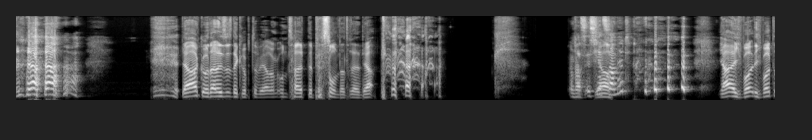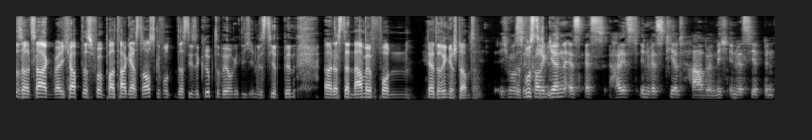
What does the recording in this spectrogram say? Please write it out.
ja, gut, dann ist es eine Kryptowährung und halt eine Person da drin, ja. Was ist jetzt ja. damit? ja, ich wollte ich wollt das halt sagen, weil ich habe das vor ein paar Tagen erst rausgefunden, dass diese Kryptowährung, in die ich investiert bin, äh, dass der Name von Herr der Ringe stammt. Ich muss dich korrigieren, es, es heißt investiert habe, nicht investiert bin.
